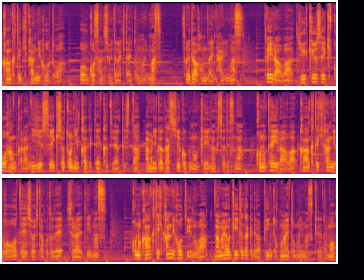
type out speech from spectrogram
科学的管理法とはをご参照いただきたいと思います。それでは本題に入ります。テイラーは19世紀後半から20世紀初頭にかけて活躍したアメリカ合衆国の経営学者ですがこのテイラーは科学的管理法を提唱したことで知られています。この科学的管理法というのは名前を聞いただけではピンとこないと思いますけれども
